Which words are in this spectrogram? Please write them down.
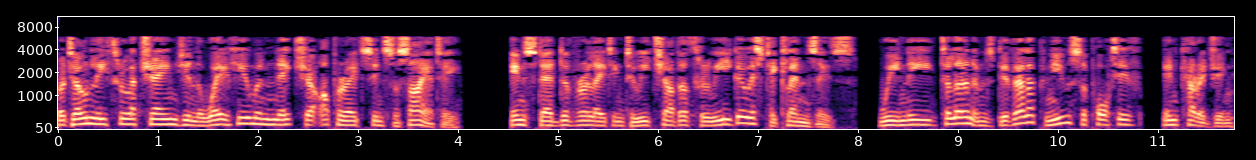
but only through a change in the way human nature operates in society. Instead of relating to each other through egoistic lenses, we need to learn and develop new supportive, encouraging,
